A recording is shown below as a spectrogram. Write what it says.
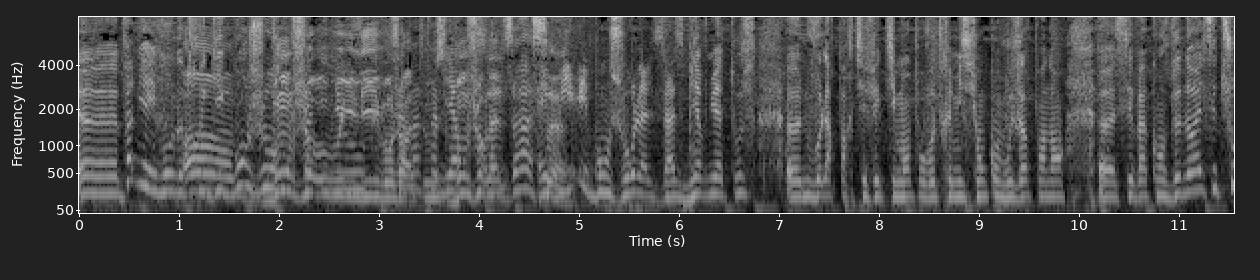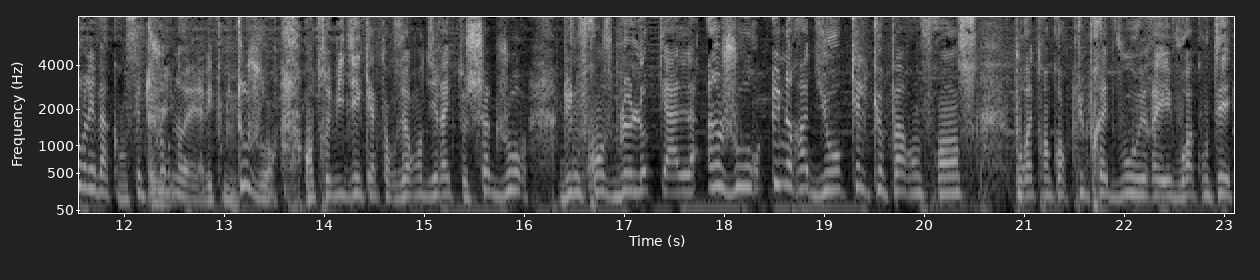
Euh, Fabien Emo, notre Oh, geek. Bonjour. bonjour. Willy, bonjour à tous. Bonjour, l'Alsace. Et oui, et bonjour l'Alsace. Bienvenue à tous. Euh, nous voilà repartis effectivement pour votre émission qu'on vous offre pendant euh, ces vacances de Noël. C'est toujours les vacances, c'est toujours Eh oui. Noël avec nous, toujours. Entre midi et 14h en direct chaque jour d'une France bleue locale. Un jour, une radio, quelque part en France, pour être encore plus près de vous et vous raconter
